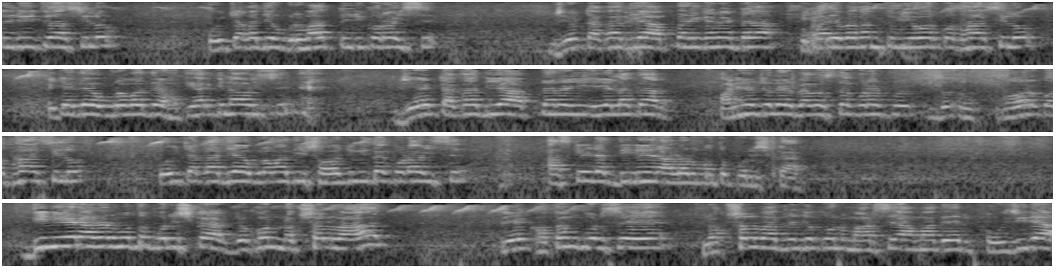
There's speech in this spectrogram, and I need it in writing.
তৈরি হইতে আসছিল ওই টাকা দিয়ে উগ্রবাদ তৈরি করা হয়েছে যে টাকা দিয়ে আপনার এখানে একটা সুপারি বাগান তৈরি হওয়ার কথা ছিল এটা দিয়ে উগ্রবাদের হাতিয়ার কেনা হয়েছে যে টাকা দিয়ে আপনার এই এলাকার পানীয় জলের ব্যবস্থা করার হওয়ার কথা ছিল ওই টাকা দিয়ে উগ্রবাদী সহযোগিতা করা হয়েছে আজকে এটা দিনের আলোর মতো পরিষ্কার। দিনের আলোর মতো পরিষ্কার। যখন নকশালবাদ রে খতম করছে, নকশালবাদরে যখন মারছে আমাদের ফৌজিরা,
